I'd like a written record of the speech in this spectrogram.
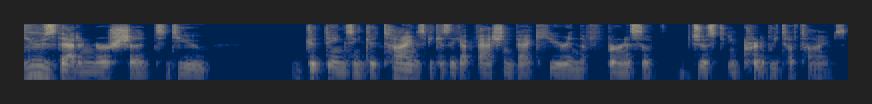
use that inertia to do good things in good times because they got fashioned back here in the furnace of just incredibly tough times.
